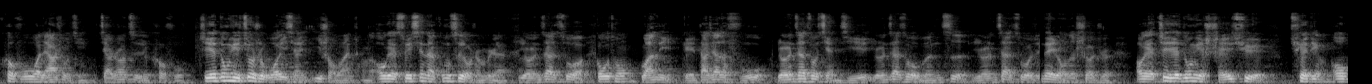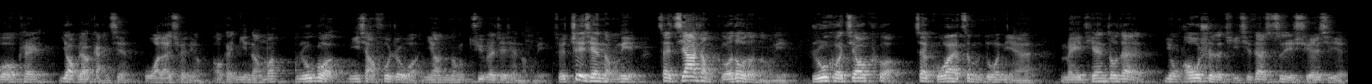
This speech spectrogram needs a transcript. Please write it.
客服我俩手机，假装自己的客服，这些东西就是我以前一手完成的。OK，所以现在公司有什么人？有人在做沟通管理，给大家的服务；有人在做剪辑，有人在做文字，有人在做内容的设置。OK，这些东西谁去确定 O 不 OK？要不要改进？我来确定。OK，你能吗？如果你想复制我，你要能具备这些能力。所以这些能力再加上格斗的能力，如何教教课？在国外这么多年。每天都在用欧式的体系在自己学习，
